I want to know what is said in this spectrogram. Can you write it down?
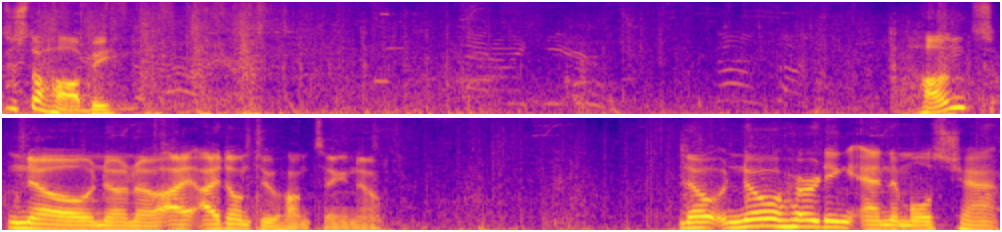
Just a hobby. Hunt? No, no, no. I, I don't do hunting, no. No, no hurting animals, chat.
